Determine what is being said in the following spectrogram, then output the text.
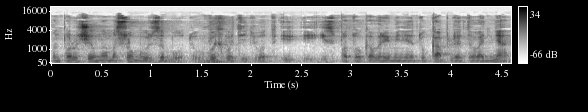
он поручил нам особую заботу. Выхватить вот из потока времени эту каплю этого дня,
